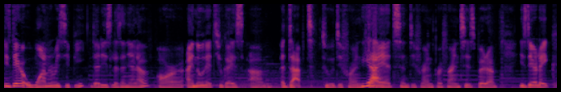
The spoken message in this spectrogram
Is there one recipe that is lasagna love? Or I know that you guys um, adapt to different Yeah. diets and different preferences, but uh, is there like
